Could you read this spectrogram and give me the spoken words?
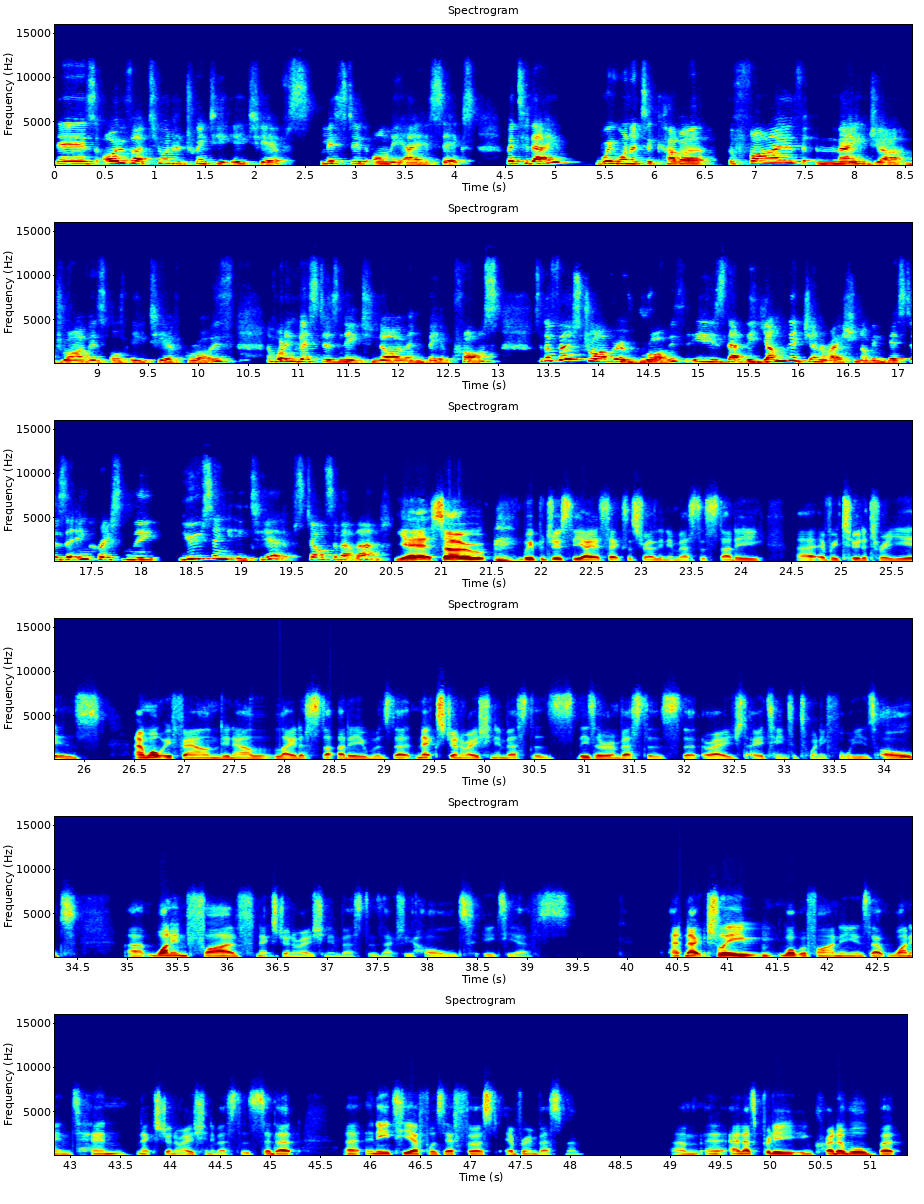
There's over 220 ETFs listed on the ASX, but today we wanted to cover the five major drivers of ETF growth and what investors need to know and be across. So, the first driver of growth is that the younger generation of investors are increasingly using ETFs. Tell us about that. Yeah, so we produce the ASX Australian Investor Study uh, every two to three years. And what we found in our latest study was that next generation investors, these are investors that are aged 18 to 24 years old, uh, one in five next generation investors actually hold ETFs. And actually, what we're finding is that one in 10 next generation investors said that uh, an ETF was their first ever investment. Um, and, and that's pretty incredible. But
